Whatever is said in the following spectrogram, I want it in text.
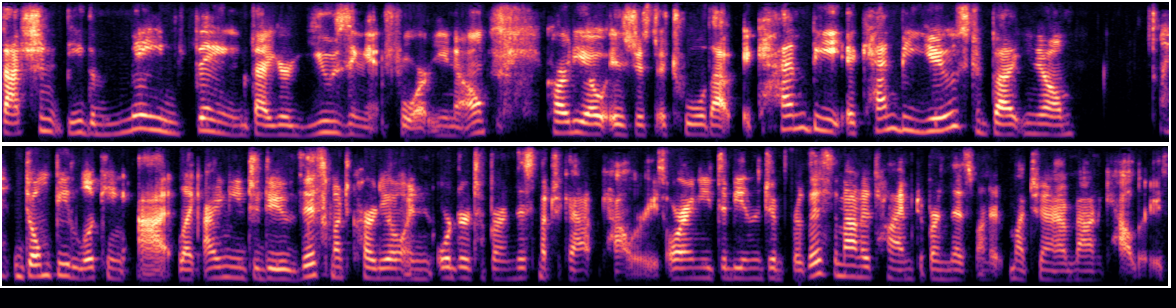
that shouldn't be the main thing that you're using it for. You know, cardio is just a tool that it can be it can be used, but you know don't be looking at like I need to do this much cardio in order to burn this much ca- calories, or I need to be in the gym for this amount of time to burn this much amount of calories.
